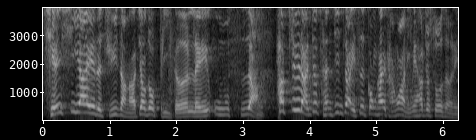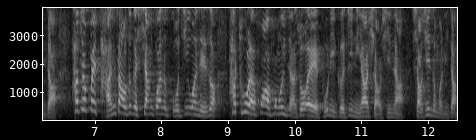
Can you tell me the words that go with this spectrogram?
前 CIA 的局长啊，叫做彼得雷乌斯啊，他居然就曾经在一次公开谈话里面，他就说什么？你知道？他就被谈到这个相关的国际问题的时候，他突然话锋一转，说：“哎，普里格金，你要小心啊，小心什么？你知道？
